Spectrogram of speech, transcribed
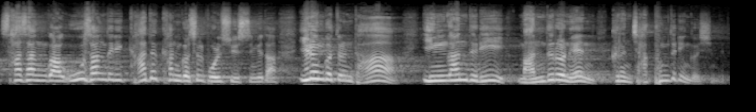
사상과 우상들이 가득한 것을 볼 수 있습니다. 이런 것들은 다 인간들이 만들어낸 그런 작품들인 것입니다.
